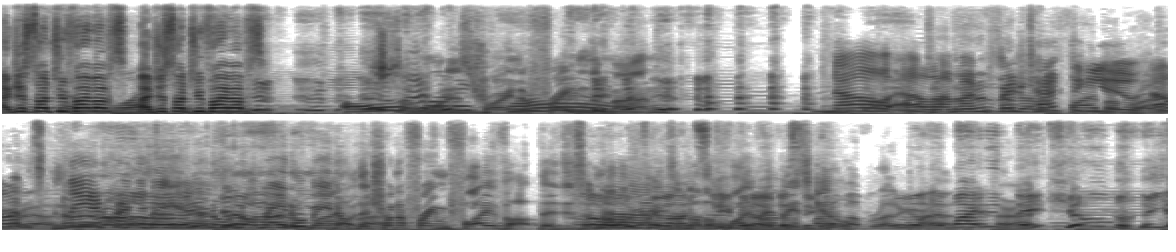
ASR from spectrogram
I just saw two five ups. I just saw two five ups. Oh Someone is trying to frame the man. No, Ellum, there I'm protecting you. running Ellum's around. No, clear no, for no, no, no, no, not me, not me, no. They're trying to frame five up. There's Oh, another, yeah, there's another five up on the kill. Five up running Why, why did All they right. kill me?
